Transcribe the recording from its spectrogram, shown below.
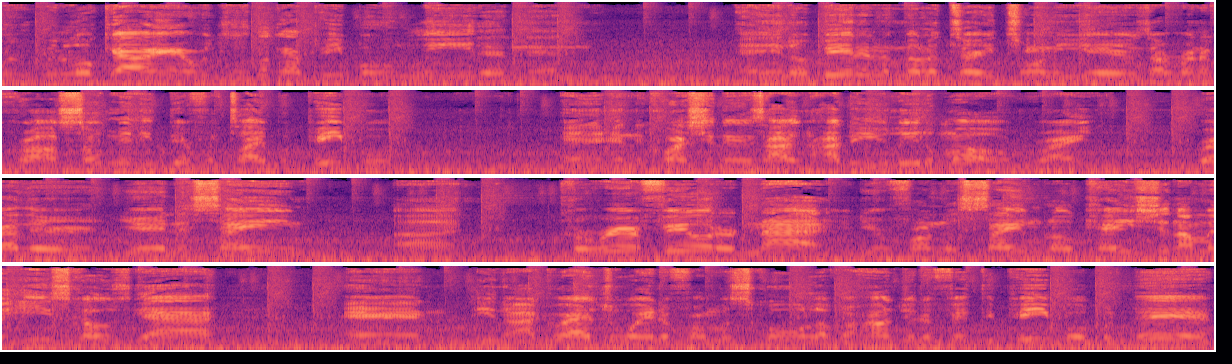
we, we look out here, we just look at people who lead and, and and you know, being in the military 20 years, I run across so many different type of people. And, and the question is, how, how do you lead them all, right? Whether you're in the same uh, career field or not, you're from the same location. I'm an East Coast guy, and you know, I graduated from a school of 150 people, but then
